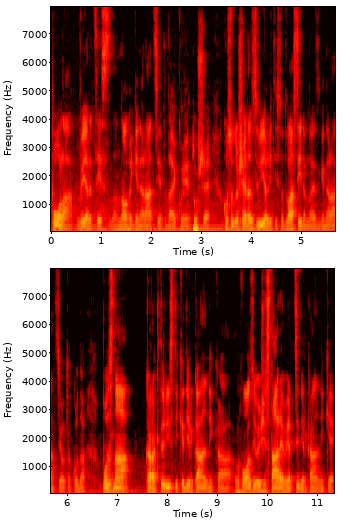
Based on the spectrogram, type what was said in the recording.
pola VRC za nove generacije, tedaj, ko, še, ko so ga še razvijali, tisto 2017 generacijo, tako da pozna karakteristike dirkalnika, vozil je že stare VRC dirkalnike,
